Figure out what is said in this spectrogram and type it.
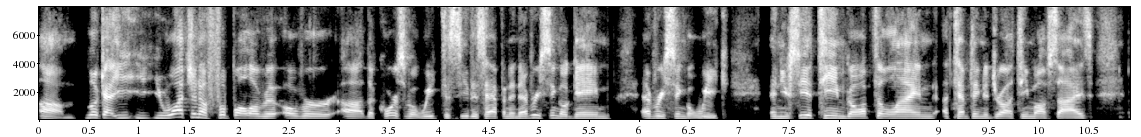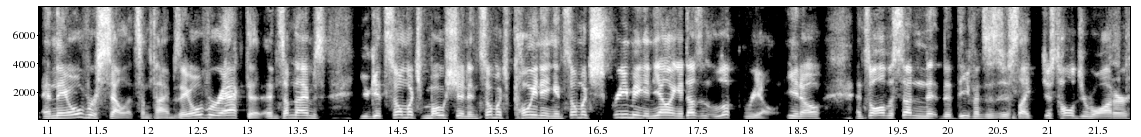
um, look, you, you watch enough football over, over uh, the course of a week to see this happen in every single game, every single week and you see a team go up to the line attempting to draw a team off sides and they oversell it sometimes. They overact it. And sometimes you get so much motion and so much pointing and so much screaming and yelling it doesn't look real you know? And so all of a sudden the, the defense is just like just hold your water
